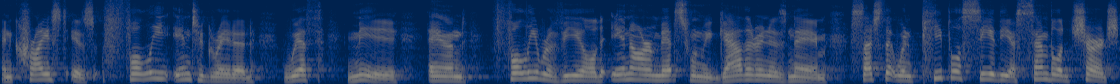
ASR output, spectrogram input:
and Christ is fully integrated with me and fully revealed in our midst when we gather in His name, such that when people see the assembled church,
